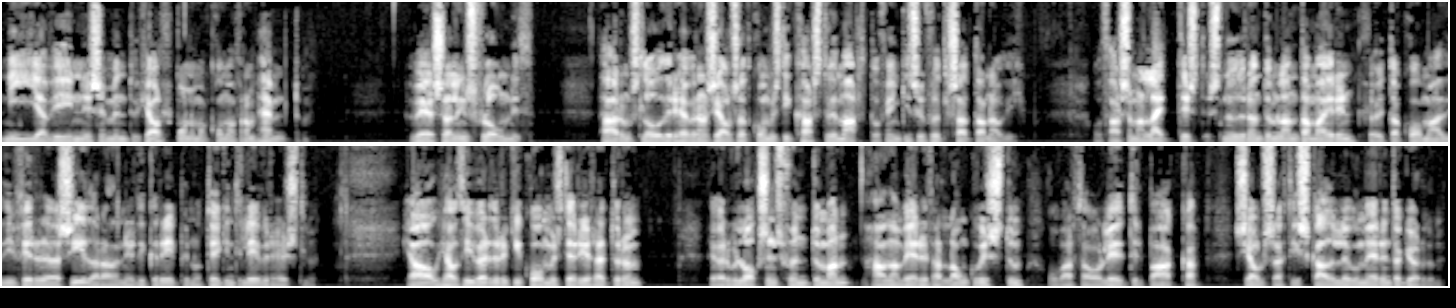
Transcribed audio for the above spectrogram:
nýja vini sem myndu hjálp honum að koma fram hemdum. Vesalings flónið. Þar um slóðir hefur hann sjálfsagt komist í kast við margt og fengið sér full satan á því. Og þar sem hann lættist snuðrandum landamærin, hlaut að koma að því fyrir eða síðar að hann er því gripin og tekin til yfirheyslu. Já, hjá því verður ekki komist er ég hrættur um, Þegar við loksins fundum hann, hafði hann verið þar langvistum og var þá á leið tilbaka, sjálfsagt í skadlegum erindagjörðum.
